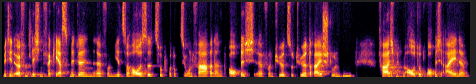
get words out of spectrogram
mit den öffentlichen Verkehrsmitteln äh, von mir zu Hause zur Produktion fahre, dann brauche ich äh, von Tür zu Tür drei Stunden. Fahre ich mit dem Auto, brauche ich eine.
